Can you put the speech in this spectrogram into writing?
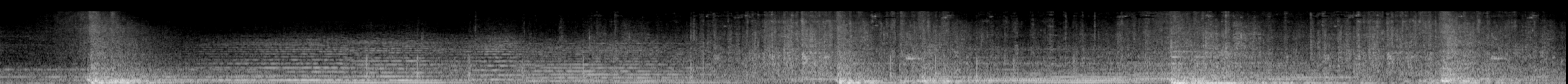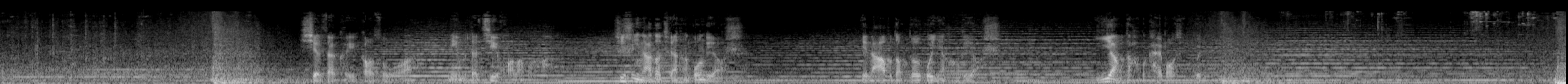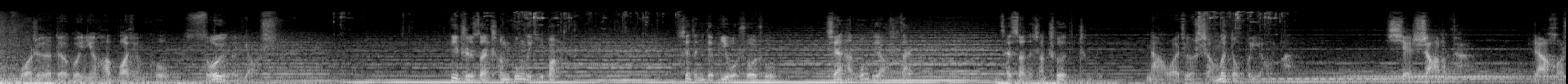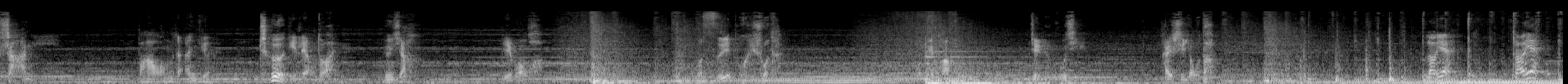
现在可以告诉我你们的计划了吗？即使你拿到钱汉光的钥匙，也拿不到德国银行的钥匙，一样打不开保险柜。我这个德国银行保险库所有的钥匙，你只算成功了一半。现在你得逼我说出钱汉光的钥匙在哪，才算得上彻底成功。那我就什么都不要了，先杀了他，然后杀你。把我们的恩怨彻底了断，云霞，别管我，我死也不会说的。我没怕，这点骨气还是有的。老爷，老爷。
